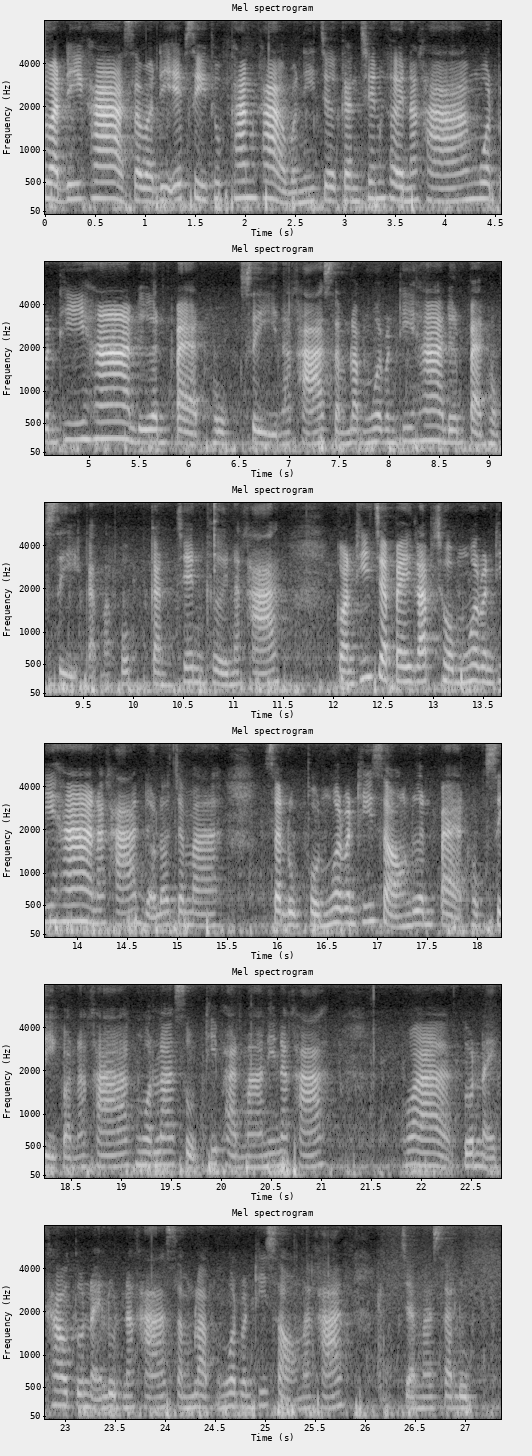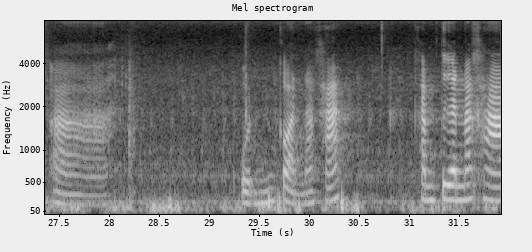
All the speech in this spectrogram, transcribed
สวัสดีค่ะ สวัสดี FC ทุกท่านค่ะ วันนี้เจอกันเช่นเคยนะคะ งวดวันที่ 5 เดือน 8 64 นะคะสำหรับงวดวันที่ 5 เดือน 8 64 กลับมาพบกันเช่นเคยนะคะ ก่อนที่จะไปรับชมงวดวันที่ 5 นะคะ เดี๋ยวเราจะมาสรุปผลงวดวันที่ 2 เดือน 8 64 ก่อนนะคะ งวดล่าสุดที่ผ่านมานี้นะคะ ว่าตัวไหนเข้าตัวไหนหลุดนะคะสำหรับงวดวันที่ 2 นะคะ จะมาสรุปอ่า ผลก่อนนะคะคำเตือนนะคะ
